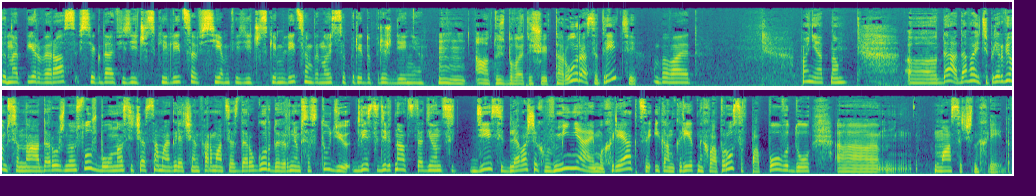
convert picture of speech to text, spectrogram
на первый раз всегда физические лица, всем физическим лицам выносится предупреждение. Угу. А, то есть бывает еще и второй раз, и третий? Бывает. Понятно. Э, да, давайте прервемся на дорожную службу. У нас сейчас самая горячая информация с дорог города. Вернемся в студию. 219 11 10 для ваших вменяемых реакций и конкретных вопросов по поводу э, масочных рейдов.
